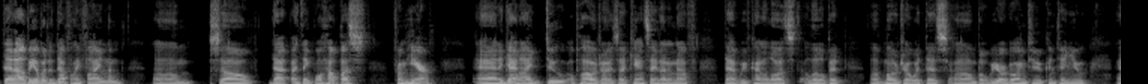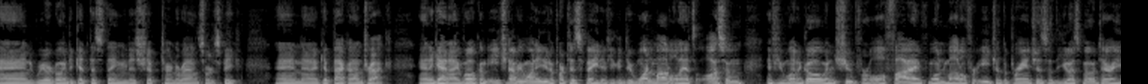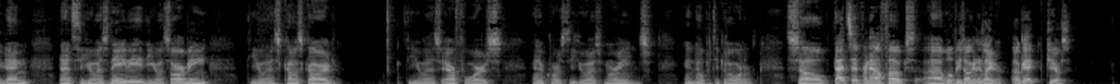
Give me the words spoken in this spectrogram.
then I'll be able to definitely find them. Um, so that I think will help us from here. And again, I do apologize. I can't say that enough that we've kind of lost a little bit of mojo with this, um, but we are going to continue and we are going to get this thing, this ship turned around, so to speak, and uh, get back on track. And again, I welcome each and every one of you to participate. If you can do one model, that's awesome. If you want to go and shoot for all five, one model for each of the branches of the U.S. military, again, that's the U.S. Navy, the U.S. Army, the U.S. Coast Guard, the U.S. Air Force, and of course the U.S. Marines in no particular order. So that's it for now, folks. Uh, we'll be talking to you later. Okay, cheers.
